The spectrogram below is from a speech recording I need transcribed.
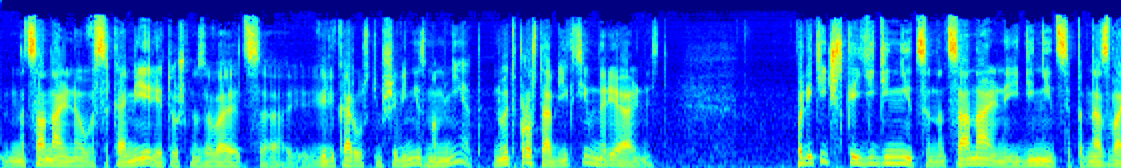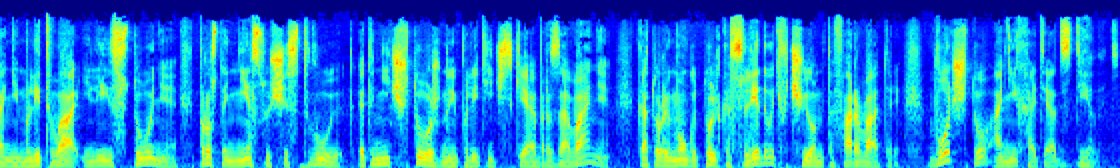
национального высокомерия, то, что называется великорусским шовинизмом, нет. Но это просто объективная реальность. политическая единица, национальная единица под названием Литва или Эстония просто не существует. Это ничтожные политические образования, которые могут только следовать в чьем-то фарватере. Вот что они хотят сделать.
